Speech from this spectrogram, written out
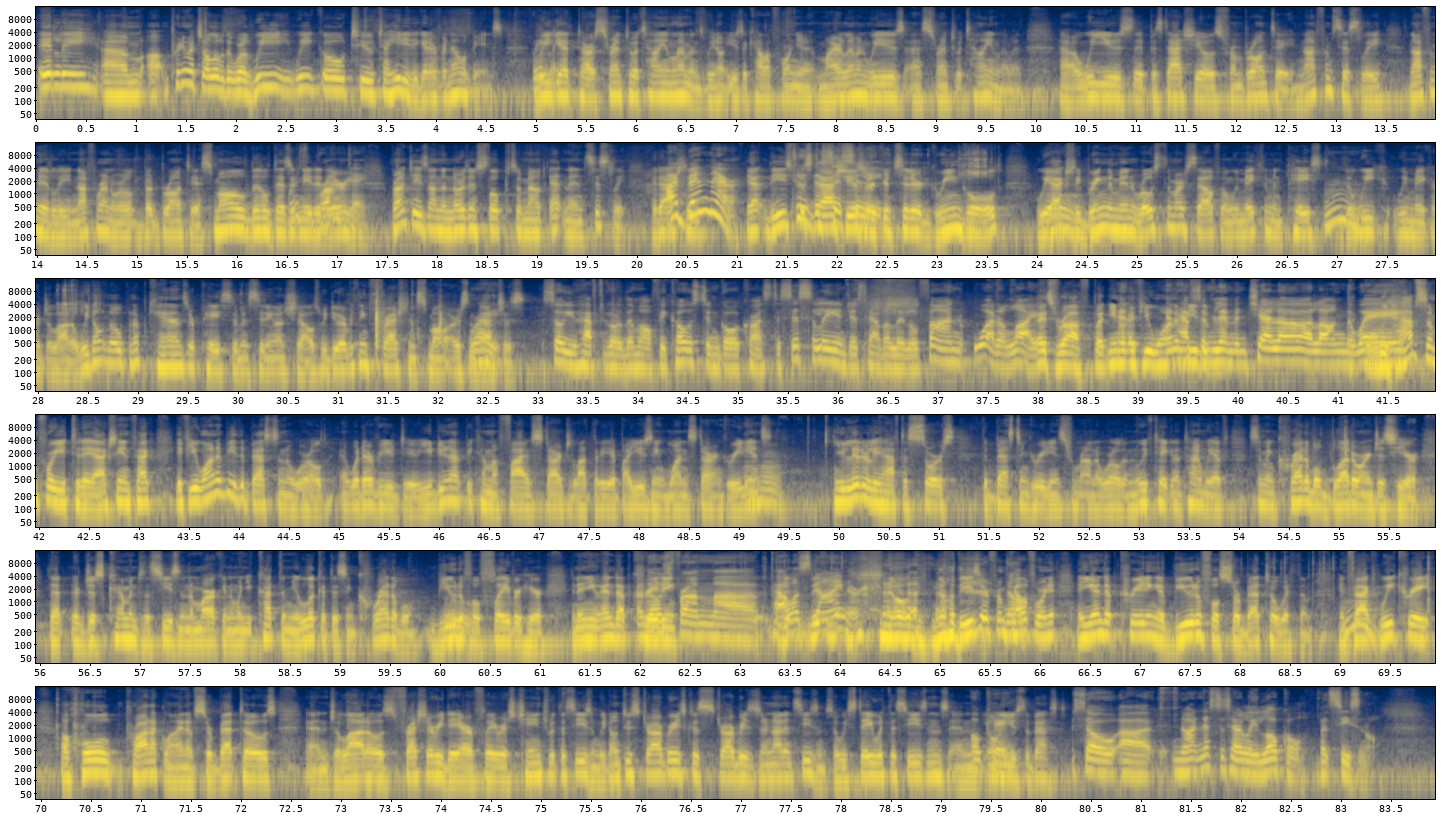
Italy, um, uh, pretty much all over the world. We, we go to Tahiti to get our vanilla beans. Really? We get our Sorrento Italian lemons. We don't use a California Meyer lemon, we use a Sorrento Italian lemon. Uh, we use the pistachios from Bronte, not from Sicily, not from Italy, not from around the world, but Bronte, a small little designated Bronte? area. Bronte is on the northern slopes of Mount Etna in Sicily. It actually, I've been there. Yeah, these pistachios are considered green gold. We Ooh. actually bring them in, roast them ourselves, and we make them in paste mm. the week we make our gelato. We don't open up cans or paste them and sitting on shelves. We do everything fresh in small artisan right. batches. So you have to go to the Amalfi Coast and go across to Sicily and just have a little fun. What a life. It's rough, but you know, and, if you want to be the... have some limoncello along the way. Well, we have some for you today, actually. In fact, if you want to be the best in the world at whatever you do, you do not become a five-star gelateria by using one-star ingredients. Mm -hmm you literally have to source the best ingredients from around the world. And we've taken the time, we have some incredible blood oranges here that are just coming to the season in the market. And when you cut them, you look at this incredible, beautiful Ooh. flavor here. And then you end up creating. Are those from uh, Palestine? The, the, no, no, these are from no. California. And you end up creating a beautiful sorbetto with them. In mm. fact, we create a whole product line of sorbettos and gelatos, fresh every day. Our flavors change with the season. We don't do strawberries because strawberries are not in season. So we stay with the seasons and okay. only use the best. So uh, not necessarily local, but seasonal.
